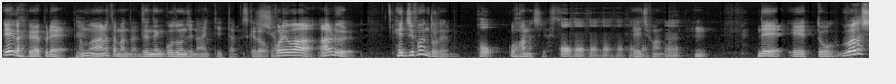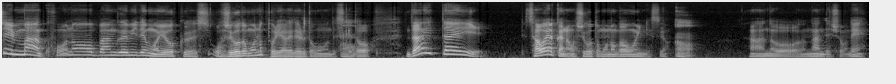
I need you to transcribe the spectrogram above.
映画「フェアプレイ」まあ、あなたまだ全然ご存知ないって言ったんですけどこれはあるヘッジファンドでの。お話です。ヘッジファンド。うん。うんで、えっと、私、まあ、この番組でもよくしお仕事もの取り上げてると思うんですけど、大体、爽やかなお仕事ものが多いんですよ。うん。あの、なんでしょうね。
